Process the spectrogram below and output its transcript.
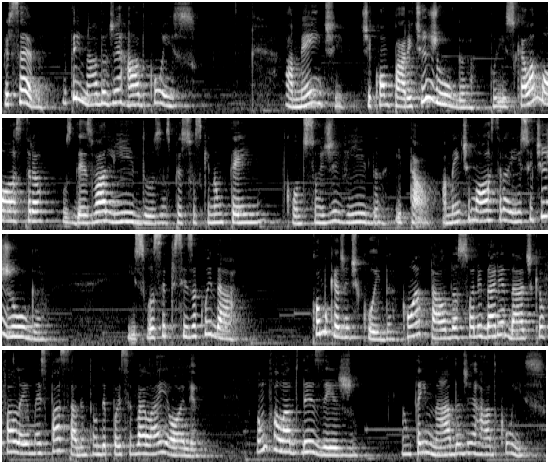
Percebe? Não tem nada de errado com isso. A mente te compara e te julga, por isso que ela mostra os desvalidos, as pessoas que não têm condições de vida e tal. A mente mostra isso e te julga. Isso você precisa cuidar. Como que a gente cuida? Com a tal da solidariedade que eu falei o mês passado. Então depois você vai lá e olha. Vamos falar do desejo. Não tem nada de errado com isso.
